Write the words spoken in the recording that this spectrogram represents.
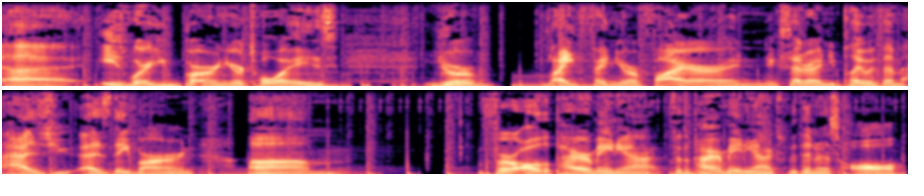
uh, is where you burn your toys, your life and your fire and etc. and you play with them as you, as they burn. Um, for all the pyromaniac for the pyromaniacs within us all.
